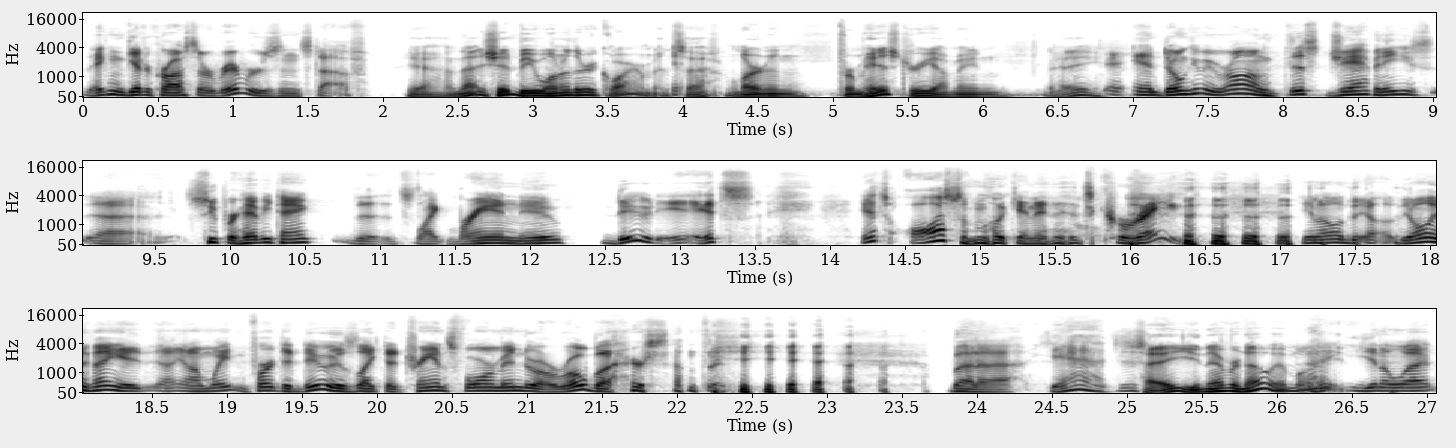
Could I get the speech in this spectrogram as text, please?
they can get across their rivers and stuff. Yeah, and that should be one of the requirements. Uh, learning from history. I mean, hey. And don't get me wrong, this Japanese uh, super heavy tank that's like brand new, dude, it's it's awesome looking and it's great. you know, the the only thing it, I'm waiting for it to do is like to transform into a robot or something. yeah. But uh, yeah, just Hey, you never know. It might. you know what?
